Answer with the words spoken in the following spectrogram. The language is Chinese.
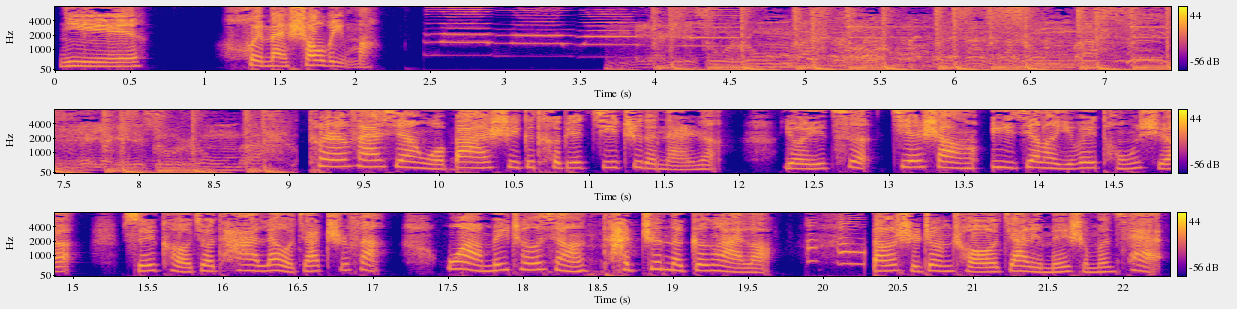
你会卖烧饼吗？突然发现我爸是一个特别机智的男人。有一次街上遇见了一位同学，随口叫他来我家吃饭。哇！没成想他真的跟来了。当时正愁家里没什么菜，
